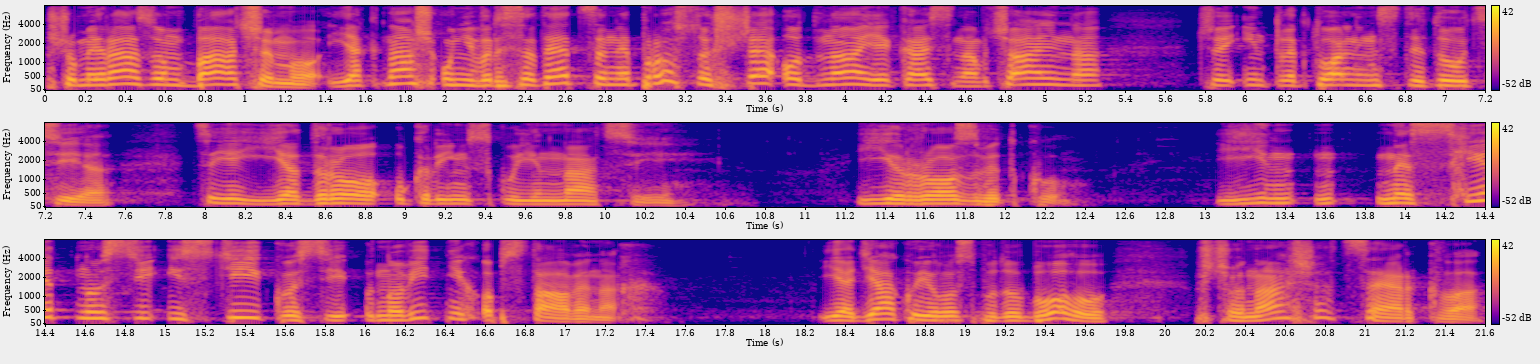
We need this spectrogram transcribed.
Що ми разом бачимо, як наш університет це не просто ще одна якась навчальна чи інтелектуальна інституція, це є ядро української нації, її розвитку, її несхитності і стійкості в новітніх обставинах. І я дякую Господу Богу, що наша церква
